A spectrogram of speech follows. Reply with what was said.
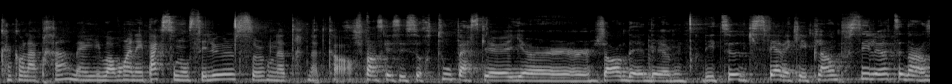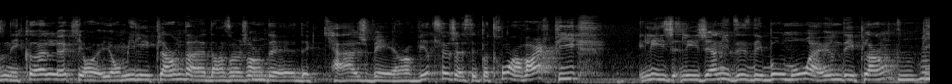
quand la prend, bien, il va avoir un impact sur nos cellules, sur notre, notre corps. Je pense que c'est surtout parce qu'il y a un genre d'étude de, qui se fait avec les plantes aussi. Là, dans une école, qui ont, ils ont mis les plantes dans, un genre de, cage ben, en vitre, là, je ne sais pas trop, en verre. Puis les, jeunes, ils disent des beaux mots à une des plantes, mhm. puis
